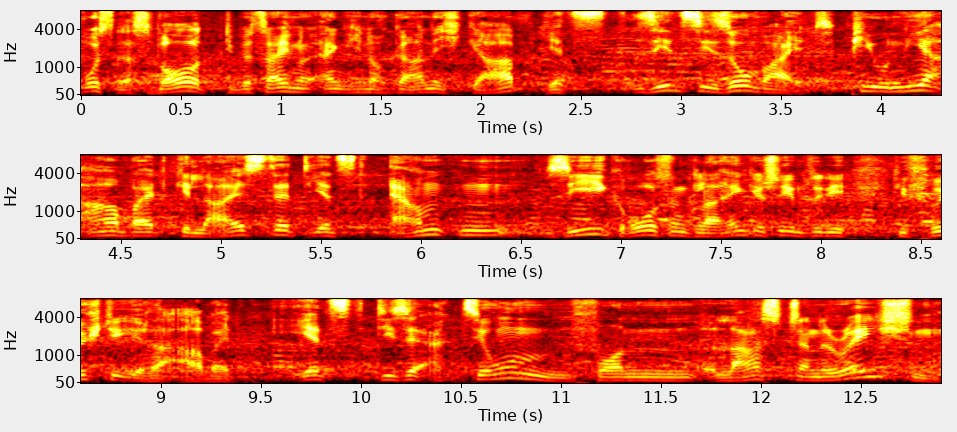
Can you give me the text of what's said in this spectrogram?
wo es das Wort, die Bezeichnung eigentlich noch gar nicht gab. Jetzt sind Sie so weit, Pionierarbeit geleistet, jetzt ernten Sie, groß und klein geschrieben, so die, die Früchte Ihrer Arbeit. Jetzt diese Aktion von Last Generation,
